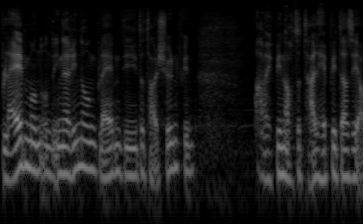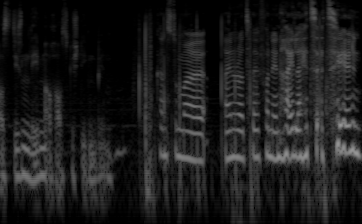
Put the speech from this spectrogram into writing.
bleiben und, und in Erinnerung bleiben, die ich total schön finde. Aber ich bin auch total happy, dass ich aus diesem Leben auch ausgestiegen bin. Kannst du mal ein oder zwei von den Highlights erzählen,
